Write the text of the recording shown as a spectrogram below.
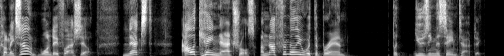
coming soon, one day flash sale. Next, Alikay Naturals. I'm not familiar with the brand, but using the same tactic.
